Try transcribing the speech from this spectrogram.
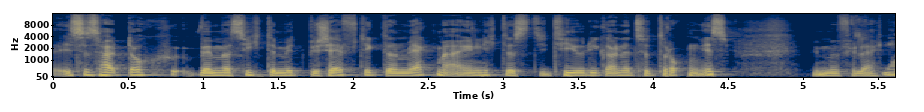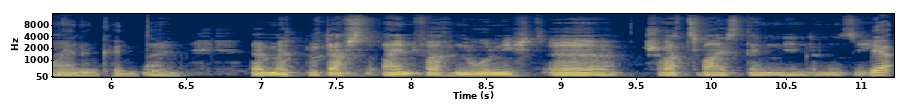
ist es halt doch, wenn man sich damit beschäftigt, dann merkt man eigentlich, dass die Theorie gar nicht so trocken ist, wie man vielleicht meinen könnte. Nein. Ähm, Du darfst einfach nur nicht äh, schwarz-weiß denken in der Musik. Ja,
